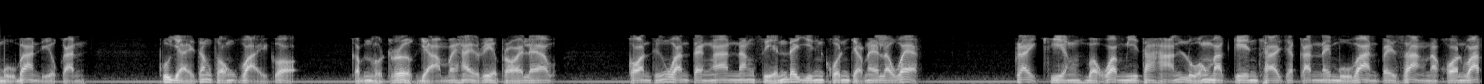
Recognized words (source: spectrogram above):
หมู่บ้านเดียวกัน ผู้ใหญ่ทั้งสองฝ่ายก็กำหนดเลิกยามไว้ให้เรียบร้อยแล้ว ก่อนถึงวันแต่งงานนางเสียนได้ยินคนจากในละแวก ใกล้เคียงบอกว่ามีทหารหลวงมาเกณฑ์ชายชะกันในหมู่บ้านไปสร้างนครวัด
